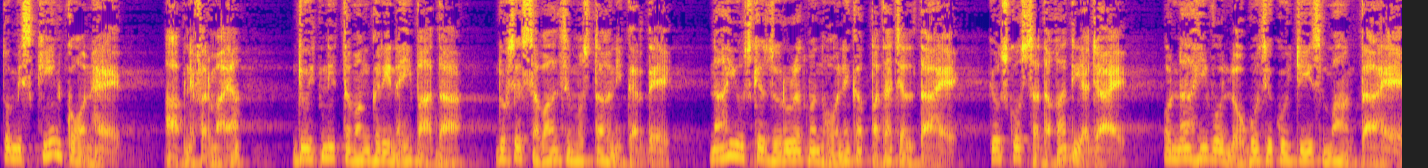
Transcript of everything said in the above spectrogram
تو مسکین کون ہے؟ آپ نے فرمایا، جو اتنی تونگری نہیں پاتا، جو اسے سوال سے مستغنی کر دے۔ نہ ہی اس کے ضرورت مند ہونے کا پتہ چلتا ہے کہ اس کو صدقہ دیا جائے اور نہ ہی وہ لوگوں سے کوئی چیز مانگتا ہے۔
